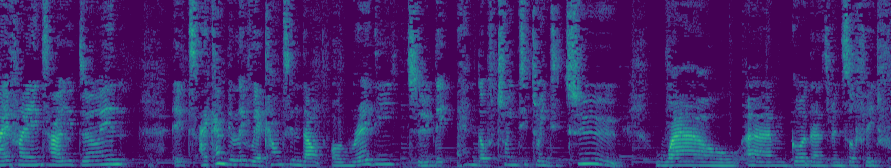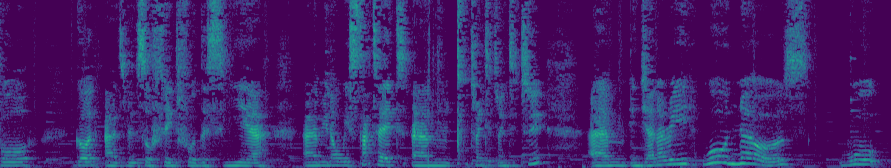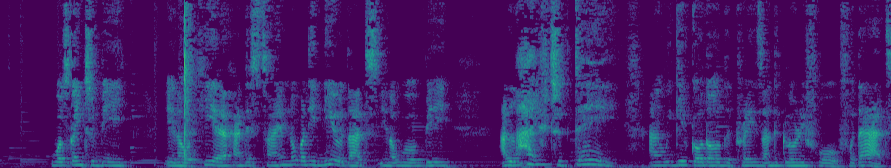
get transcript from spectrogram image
Hi friends, how you doing? It's I can't believe we're counting down already to the end of 2022. Wow, um, God has been so faithful. God has been so faithful this year. Um, you know, we started um, 2022 um, in January. Who knows who was going to be, you know, here at this time? Nobody knew that, you know, we'll be alive today. And we give God all the praise and the glory for, for that.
